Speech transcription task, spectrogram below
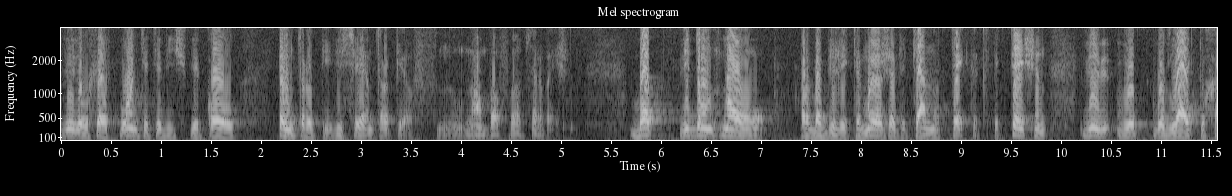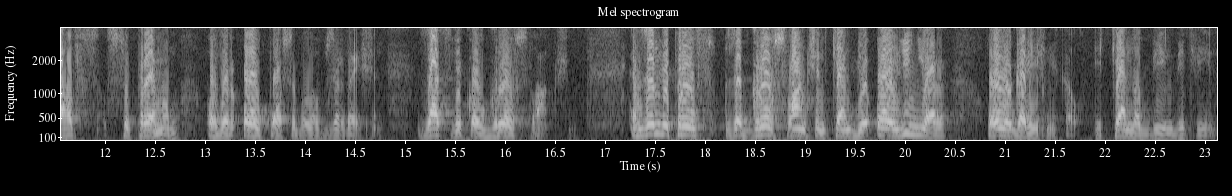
we will have quantity which we call entropy, VC entropy of number of observation. But we don't know probability measure, we cannot take expectation. We would, would like to have supremum over all possible observation. That's we call growth function. And then we prove that growth function can be all linear or logarithmical. It cannot be in between.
